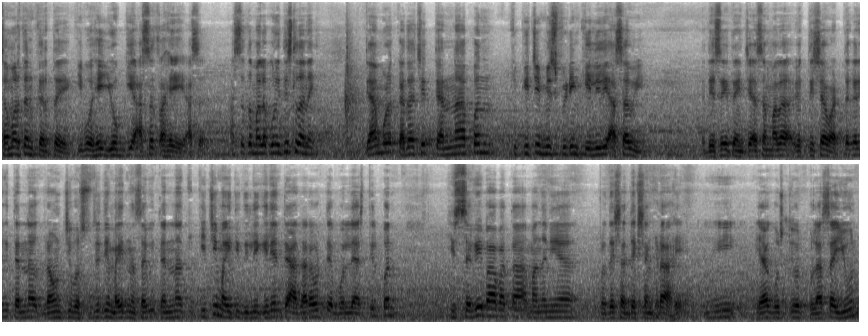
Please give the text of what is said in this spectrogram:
समर्थन करतं आहे की व हे योग्य असंच आहे असं असं तर मला कोणी दिसलं नाही. त्यामुळं कदाचित त्यांना पण चुकीची मिसफिडिंग केलेली असावी देसाई त्यांची असं मला व्यक्तिशः वाटतं. कारण की त्यांना ग्राउंडची वस्तुस्थिती माहीत नसावी त्यांना चुकीची माहिती दिली गेली आणि त्या आधारावर ते बोलले असतील. पण ही सगळी बाब आता माननीय प्रदेशाध्यक्षांकडे आहे. आणि या गोष्टीवर खुलासा येऊन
